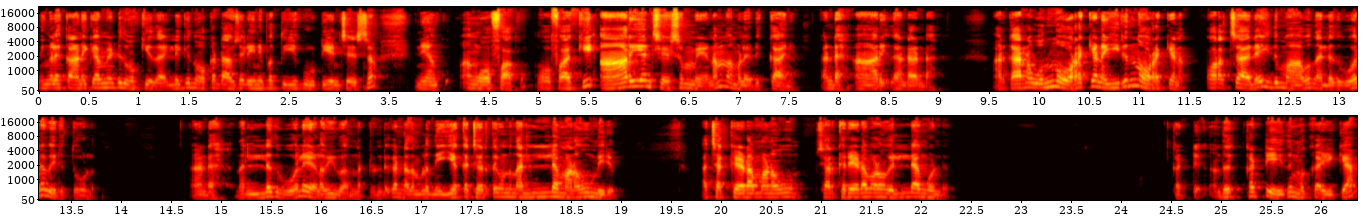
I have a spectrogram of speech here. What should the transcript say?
നിങ്ങളെ കാണിക്കാൻ വേണ്ടി നോക്കിയതാ. ഇല്ലെങ്കിൽ നോക്കേണ്ട ആവശ്യമില്ല. ഇനിയിപ്പോൾ തീ കൂട്ടിയതിന് ശേഷം ഇനി ഞാൻ അങ്ങ് ഓഫാക്കും. ഓഫാക്കി ആറിയതിന് ശേഷം വേണം നമ്മൾ എടുക്കാൻ കണ്ടേ? ആറി. വേണ്ട കണ്ട? കാരണം ഒന്ന് ഉറയ്ക്കണം. ഇരുന്ന് ഉറയ്ക്കണം. ഉറച്ചാലേ ഇത് മാവ് നല്ലതുപോലെ വരുത്തോളൂ വേണ്ട നല്ലതുപോലെ ഇളവി വന്നിട്ടുണ്ട്. കണ്ട? നമ്മൾ നെയ്യൊക്കെ ചേർത്ത് കൊണ്ട് നല്ല മണവും വരും. ആ ചക്കയുടെ മണവും ശർക്കരയുടെ മണവും എല്ലാം കൊണ്ട്. കട്ട് അത് കട്ട് ചെയ്ത് നമുക്ക് കഴിക്കാം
